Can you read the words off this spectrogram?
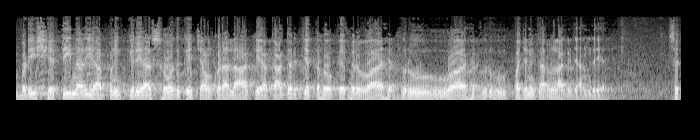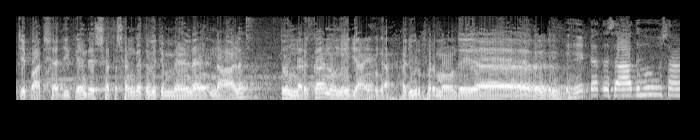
ਬੜੀ ਛੇਤੀ ਨਾਲ ਹੀ ਆਪਣੀ ਕਿਰਿਆ ਸੋਧ ਕੇ ਚੌਂਕੜਾ ਲਾ ਕੇ ਇਕਾਗਰ ਚਿੱਤ ਹੋ ਕੇ ਫਿਰ ਵਾਹਿਗੁਰੂ ਵਾਹਿਗੁਰੂ ਭਜਨ ਕਰਨ ਲੱਗ ਜਾਂਦੇ ਆ। ਸੱਚੇ ਪਾਤਸ਼ਾਹ ਜੀ ਕਹਿੰਦੇ ਸਤ ਸੰਗਤ ਵਿੱਚ ਮਿਲਣ ਨਾਲ ਤੂੰ ਨਰਕਾਂ ਨੂੰ ਨਹੀਂ ਜਾਏਗਾ। ਹਜੂਰ ਫਰਮਾਉਂਦੇ ਆ, ਹੇਟਤ ਸਾਧੂ ਸੰਗ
